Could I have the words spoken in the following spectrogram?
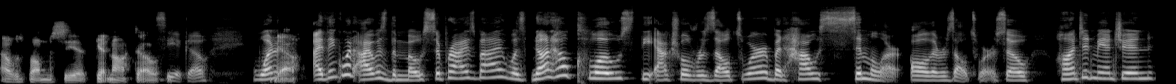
I was bummed to see it get knocked out. See it go. One, Yeah. I think what I was the most surprised by was not how close the actual results were, but how similar all the results were. So, Haunted Mansion,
